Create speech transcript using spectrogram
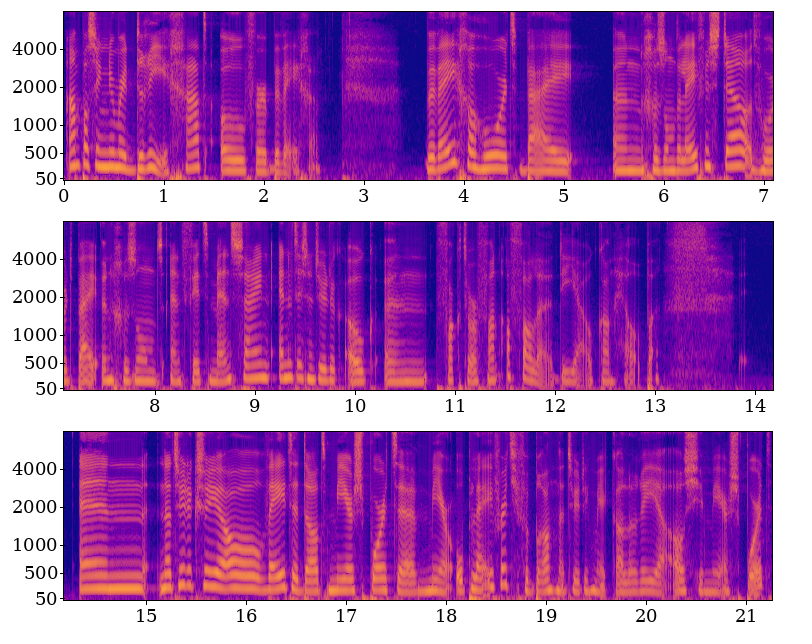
Aanpassing nummer drie gaat over bewegen. Bewegen hoort bij een gezonde levensstijl. Het hoort bij een gezond en fit mens zijn. En het is natuurlijk ook een factor van afvallen die jou kan helpen. En natuurlijk zul je al weten dat meer sporten meer oplevert. Je verbrandt natuurlijk meer calorieën als je meer sport.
